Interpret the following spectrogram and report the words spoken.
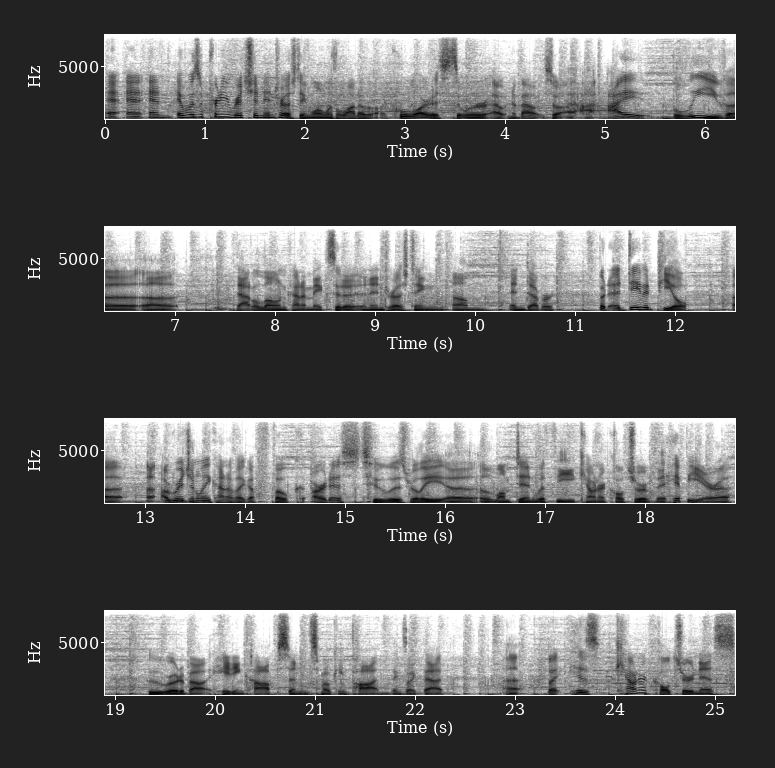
and, and it was a pretty rich and interesting one with a lot of cool artists that were out and about. So I, I I believe uh, uh, that alone kind of makes it a, an interesting um, endeavor. But uh, David Peel, uh, originally kind of like a folk artist who was really uh, lumped in with the counterculture of the hippie era, who wrote about hating cops and smoking pot and things like that. Uh, but his countercultureness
